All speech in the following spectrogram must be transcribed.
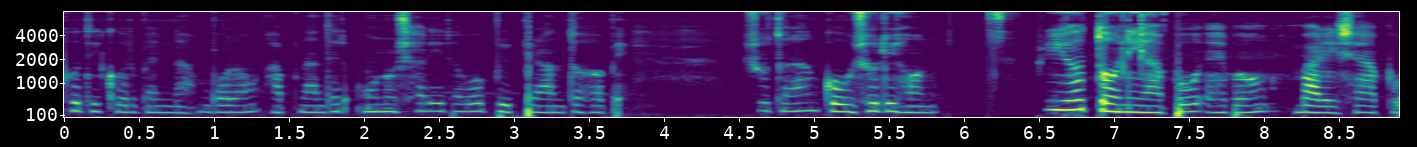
ক্ষতি করবেন না, বরং আপনাদের অনুসারীরাও বিভ্রান্ত হবে। সুতরাং কৌশলী হন। প্রিয় তনি আপু এবং বারিশা আপু,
